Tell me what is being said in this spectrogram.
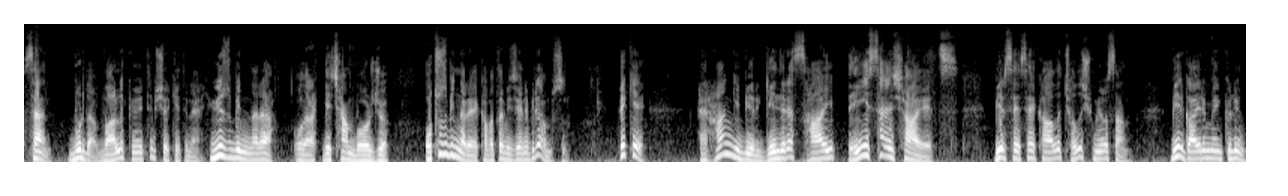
sen burada varlık yönetim şirketine 100 bin lira olarak geçen borcu 30 bin liraya kapatabileceğini biliyor musun? Peki herhangi bir gelire sahip değilsen şayet bir SSK'lı çalışmıyorsan bir gayrimenkulün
